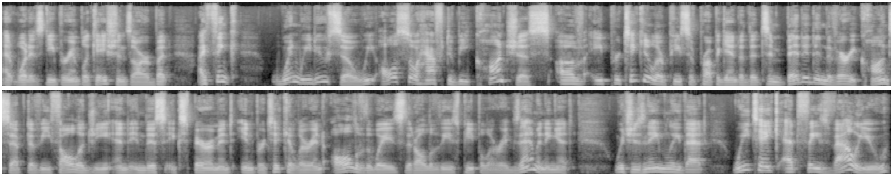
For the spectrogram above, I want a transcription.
at what its deeper implications are, but I think when we do so, we also have to be conscious of a particular piece of propaganda that's embedded in the very concept of ethology and in this experiment in particular, and all of the ways that all of these people are examining it, which is namely that we take at face value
